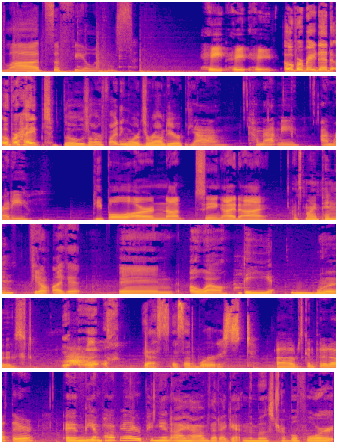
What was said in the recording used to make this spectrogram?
Lots of feelings. Hate, hate, hate. Overrated, overhyped. Those are fighting words around here. Yeah, come at me. I'm ready. People are not seeing eye to eye. That's my opinion. If you don't like it, then oh well. The worst. Ugh. Yes, I said worst. Uh, I'm just going to put it out there. And the unpopular opinion I have that I get in the most trouble for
